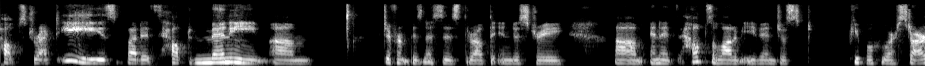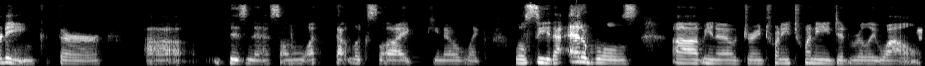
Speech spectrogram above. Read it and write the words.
helps direct Eaze, but it's helped many um, different businesses throughout the industry. Um, and it helps a lot of even just people who are starting their uh, business on what that looks like. You know, like we'll see that edibles, um, you know, during 2020 did really well.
